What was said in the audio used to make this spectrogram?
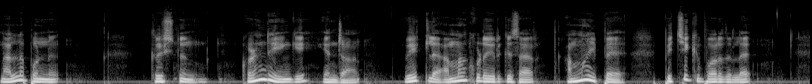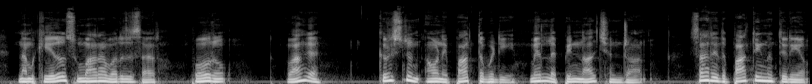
நல்ல பொண்ணு. கிருஷ்ணன் குழந்தை எங்கே? என்றான். வீட்டில் அம்மா கூட இருக்கு சார். அம்மா இப்போ பிச்சைக்கு போகிறதில்ல நமக்கு ஏதோ சுமாராக வருது சார். போகிறோம் வாங்க. கிருஷ்ணன் அவனை பார்த்தபடி மெல்ல பின்னால் சென்றான். சார் இதை பார்த்தீங்கன்னா தெரியும்.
